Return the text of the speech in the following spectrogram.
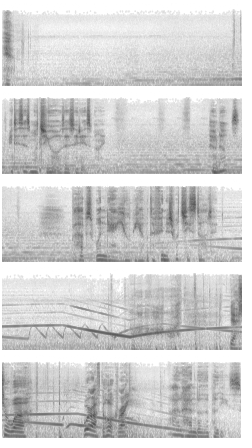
Here. It is as much yours as it is mine. Perhaps one day you'll be able to finish what she started. Yeah, so, uh, we're off the hook, right? I'll handle the police.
